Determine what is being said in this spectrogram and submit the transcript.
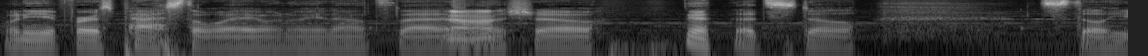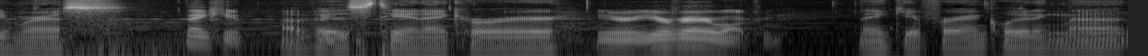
when he first passed away when we announced that Uh-huh. on the show. That's still still humorous Thank you. of his TNA career. You're, you're very welcome. Thank you for including that.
